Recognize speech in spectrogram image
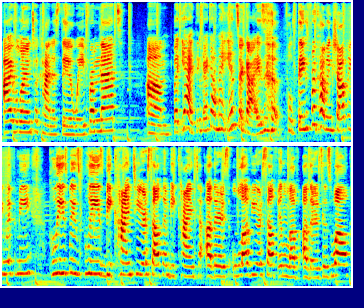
I've learned to kind of stay away from that. Um, but yeah, I think I got my answer, guys. Thanks for coming shopping with me. Please, please, please be kind to yourself and be kind to others. Love yourself and love others as well.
